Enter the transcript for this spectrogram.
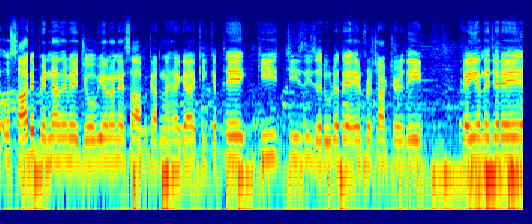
ਉਹ ਸਾਰੇ ਪਿੰਡਾਂ ਦੇ ਵਿੱਚ ਜੋ ਵੀ ਉਹਨਾਂ ਨੇ ਹਿਸਾਬ ਕਰਨਾ ਹੈਗਾ ਕਿ ਕਿੱਥੇ ਕੀ ਚੀਜ਼ ਦੀ ਜ਼ਰੂਰਤ ਹੈ ਇਨਫਰਾਸਟ੍ਰਕਚਰ ਦੀ, ਕਈਆਂ ਦੇ ਜਿਹੜੇ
